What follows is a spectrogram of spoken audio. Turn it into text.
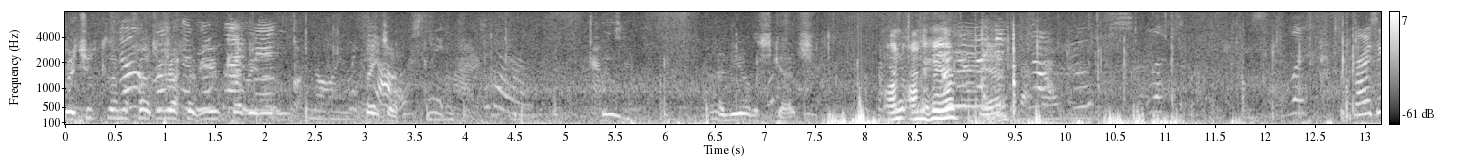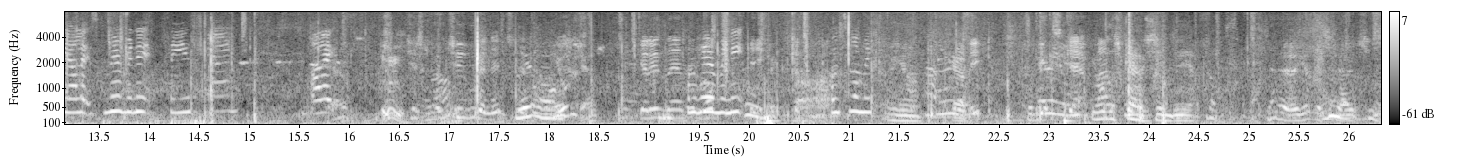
Richard, can I have a photograph of you, Kevin and Peter? And the other scouts. On, on here? Yeah. Rosie, Alex, come here a minute, please. Alex, Just for two minutes. Yeah. Get in there. come here a minute. Come to mummy. You're the scouts in the Yeah, get the scouts.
